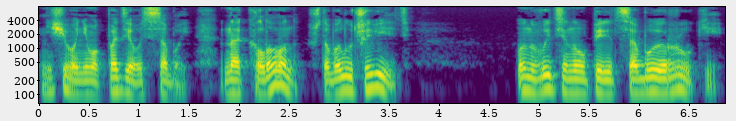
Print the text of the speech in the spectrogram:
ничего не мог поделать с собой. Наклон, чтобы лучше видеть. Он вытянул перед собой руки,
